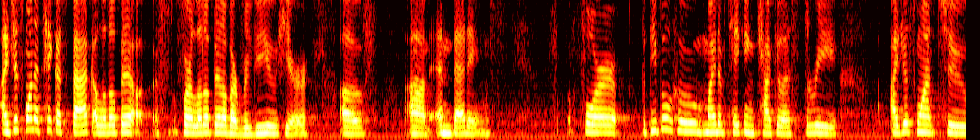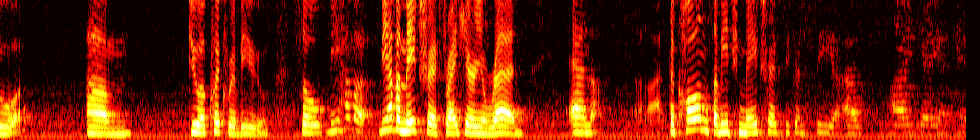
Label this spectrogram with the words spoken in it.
I just want to take us back a little bit for a little bit of a review here of um, embeddings. For the people who might have taken Calculus 3, I just want to um, do a quick review. So we have, a, we have a matrix right here in red, and the columns of each matrix you can see as i, j, and k.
